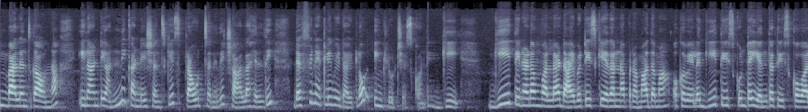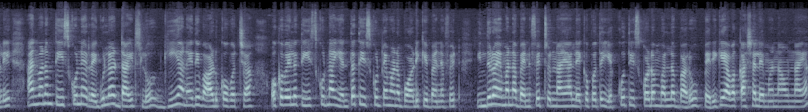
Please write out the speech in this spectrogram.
ఇంబ్యాలెన్స్గా ఉన్న ఇలాంటి అన్ని కండిషన్స్కి స్ప్రౌట్స్ అనేది చాలా హెల్తీ. డెఫినెట్లీ మీ డైట్లో ఇంక్లూడ్ చేసుకోండి. గీ గీ తినడం వల్ల డయాబెటీస్కి ఏదన్నా ప్రమాదమా? ఒకవేళ గీ తీసుకుంటే ఎంత తీసుకోవాలి? అండ్ మనం తీసుకునే రెగ్యులర్ డైట్స్లో గీ అనేది వాడుకోవచ్చా? ఒకవేళ తీసుకున్నా ఎంత తీసుకుంటే మన బాడీకి బెనిఫిట్? ఇందులో ఏమన్నా బెనిఫిట్స్ ఉన్నాయా? లేకపోతే ఎక్కువ తీసుకోవడం వల్ల బరువు పెరిగే అవకాశాలు ఏమైనా ఉన్నాయా?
